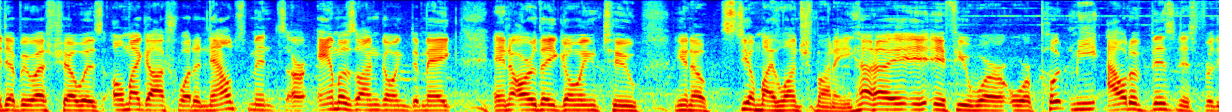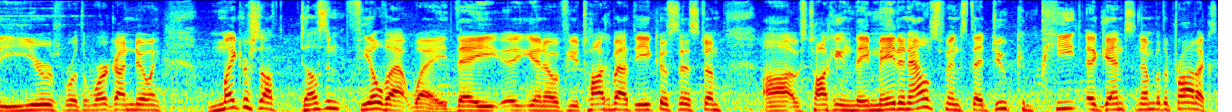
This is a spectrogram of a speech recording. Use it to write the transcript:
AWS show is, oh my gosh, what announcements are Amazon going to make, and are they going to, you know, steal my lunch money, if you were, or put me out of business for the years worth of work I'm doing. Microsoft doesn't feel that way. They, you know, if you talk about the ecosystem, uh, I was talking, they made announcements that do compete against a number of the products.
